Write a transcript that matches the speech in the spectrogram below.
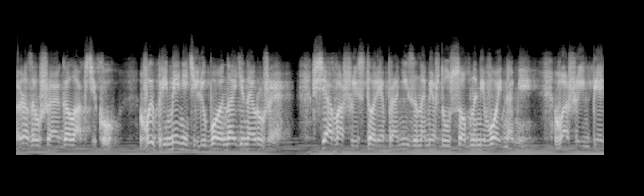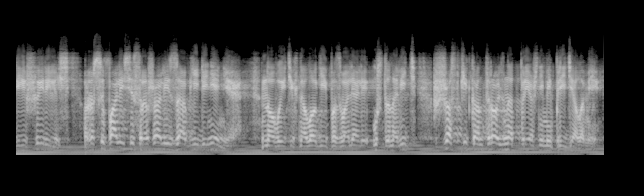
разрушая галактику. Вы примените любое найденное оружие. Вся ваша история пронизана междуусобными войнами. Ваши империи ширились, рассыпались и сражались за объединение. Новые технологии позволяли установить жесткий контроль над прежними пределами.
